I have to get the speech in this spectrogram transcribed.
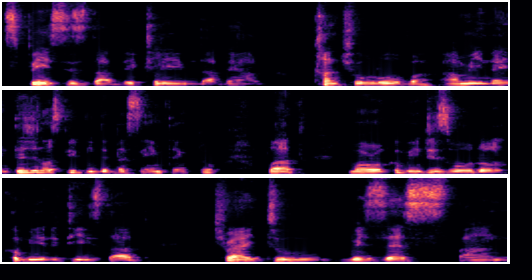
spaces that they claimed that they had control over. I mean, the indigenous people did the same thing too, but Maroon communities were those communities that tried to resist and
